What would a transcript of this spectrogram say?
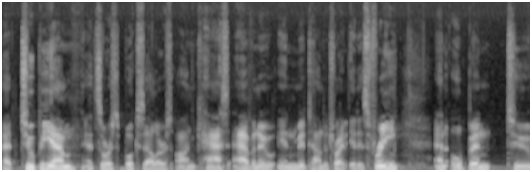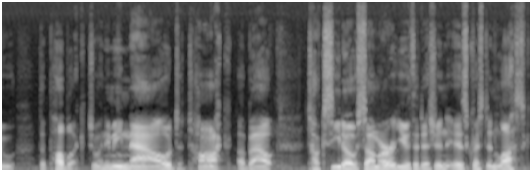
at 2 p.m. at Source Booksellers on Cass Avenue in Midtown Detroit. It is free and open to the public. Joining me now to talk about Tuxedo Summer Youth Edition is Kristen Lusk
